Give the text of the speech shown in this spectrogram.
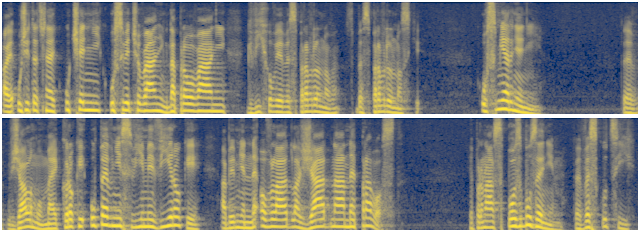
a je užitečné k učení, k usvědčování, k napravování, k výchově ve spravedlnosti. K usměrnění. To je v žalmu. Mé kroky upevni svými výroky, aby mě neovládla žádná nepravost. Je pro nás pozbuzením. To je ve skutcích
